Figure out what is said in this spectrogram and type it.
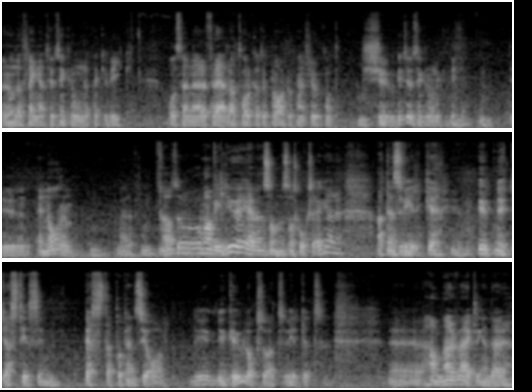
runda slänga 1000 kronor per kubik. Och sen när det är förädlat, torkat och klart, då kanske upp mot 20 000 kronor kubiken. Mm. Det är ju en enorm. Mm. Ja, så, man vill ju även som, som skogsägare att ens virke utnyttjas till sin bästa potential. Det är det är kul också att virket eh, hamnar verkligen där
